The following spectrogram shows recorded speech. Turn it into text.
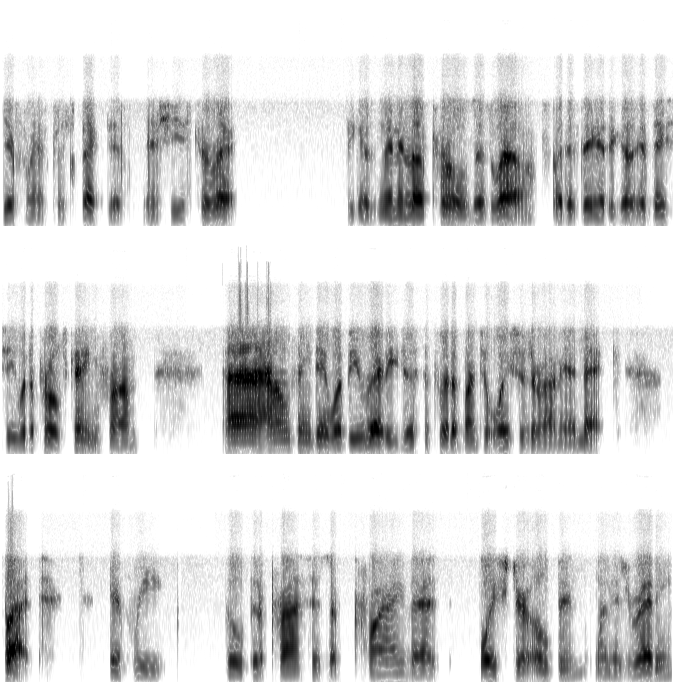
different perspective, and she is correct because women love pearls as well. But if they had to go, if they see where the pearls came from, uh, I don't think they would be ready just to put a bunch of oysters around their neck. But if we go through the process of prying that oyster open when it's ready,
